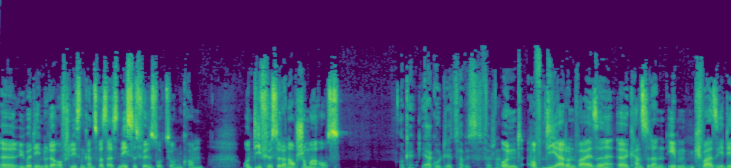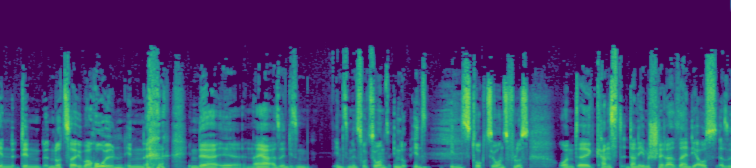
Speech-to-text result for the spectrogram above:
äh, über den du darauf schließen kannst, was als nächstes für Instruktionen kommen. Und die führst du dann auch schon mal aus. Okay, ja gut, jetzt habe ich es verstanden. Und auf die Art und Weise äh, kannst du dann eben quasi den, den Nutzer überholen in, in der, äh, naja, also in diesem, in diesem Instruktions, in, in, Instruktionsfluss und äh, kannst dann eben schneller sein, die aus, also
